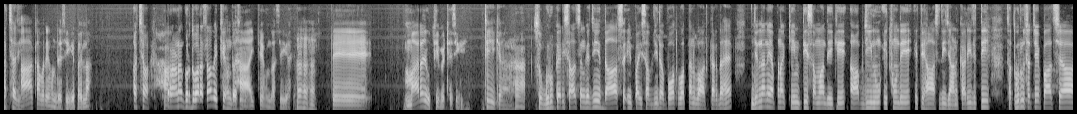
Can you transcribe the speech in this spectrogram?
ਅੱਛਾ ਜੀ। ਆਹ ਕਮਰੇ ਹੁੰਦੇ ਸੀਗੇ ਪਹਿਲਾਂ। ਅੱਛਾ ਪੁਰਾਣਾ ਗੁਰਦੁਆਰਾ ਸਾਹਿਬ ਇੱਥੇ ਹੁੰਦਾ ਸੀ ਹਾਂ ਇੱਥੇ ਹੁੰਦਾ ਸੀਗਾ ਹੂੰ ਹੂੰ ਹੂੰ। ਤੇ ਮਹਾਰਾਜ ਉੱਥੇ ਬੈਠੇ ਸੀਗੇ। ਠੀਕ ਹੈ ਹਾਂ। ਸੋ ਗੁਰੂ ਪਿਆਰੀ ਸਾਧ ਸੰਗਤ ਜੀ ਦਾਸ ਇਹ ਭਾਈ ਸਾਹਿਬ ਜੀ ਦਾ ਬਹੁਤ-ਬਹੁਤ ਧੰਨਵਾਦ ਕਰਦਾ ਹੈ ਜਿਨ੍ਹਾਂ ਨੇ ਆਪਣਾ ਕੀਮਤੀ ਸਮਾਂ ਦੇ ਕੇ ਆਪ ਜੀ ਨੂੰ ਇਥੋਂ ਦੇ ਇਤਿਹਾਸ ਦੀ ਜਾਣਕਾਰੀ ਦਿੱਤੀ। ਸਤਿਗੁਰੂ ਸੱਚੇ ਪਾਤਸ਼ਾਹ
